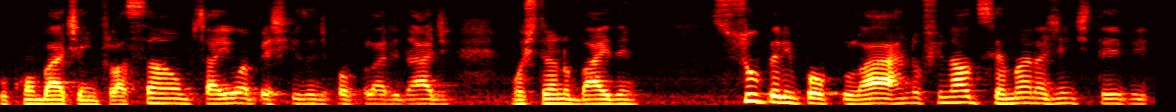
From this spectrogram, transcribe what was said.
o combate à inflação. Saiu uma pesquisa de popularidade mostrando Biden super impopular. No final de semana a gente teve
